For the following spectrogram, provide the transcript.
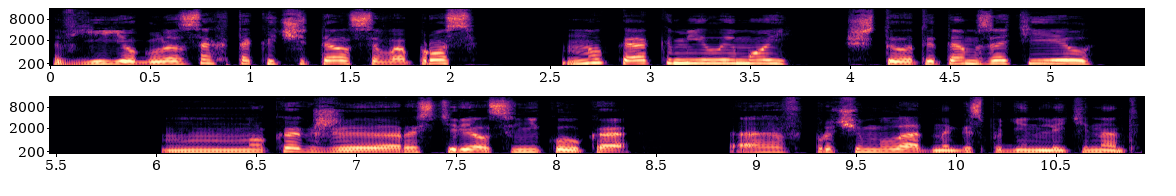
В ее глазах так и читался вопрос «Ну как, милый мой, что ты там затеял?» «Но как же...» — растерялся Николка. «А, впрочем, ладно, господин лейтенант,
